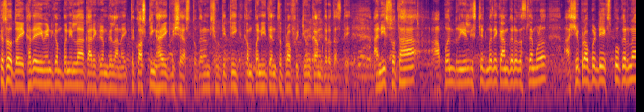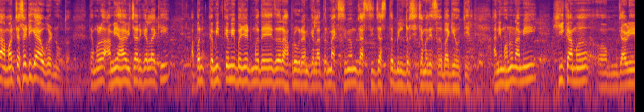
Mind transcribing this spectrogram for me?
कसं होतं एखाद्या इव्हेंट कंपनीला कार्यक्रम दिला ना एक तर कॉस्टिंग हा एक विषय असतो. कारण शेवटी ती कंपनी त्यांचं प्रॉफिट ठेवून काम करत असते. आणि स्वतः आपण रिअल इस्टेटमध्ये काम करत असल्यामुळं असे प्रॉपर्टी एक्सपो करणं आमच्यासाठी काय अवघड नव्हतं. त्यामुळं आम्ही हा विचार केला की आपण कमीत कमी बजेटमध्ये जर हा प्रोग्राम केला तर मॅक्सिमम जास्तीत जास्त बिल्डर्स ह्याच्यामध्ये सहभागी होतील. आणि म्हणून आम्ही ही कामं ज्यावेळी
